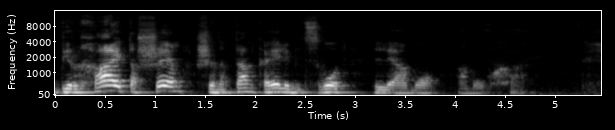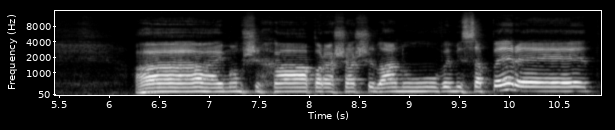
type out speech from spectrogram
בירכה את השם שנתן כאלה מצוות לעמו המובחר. היי, ממשיכה הפרשה שלנו ומספרת,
